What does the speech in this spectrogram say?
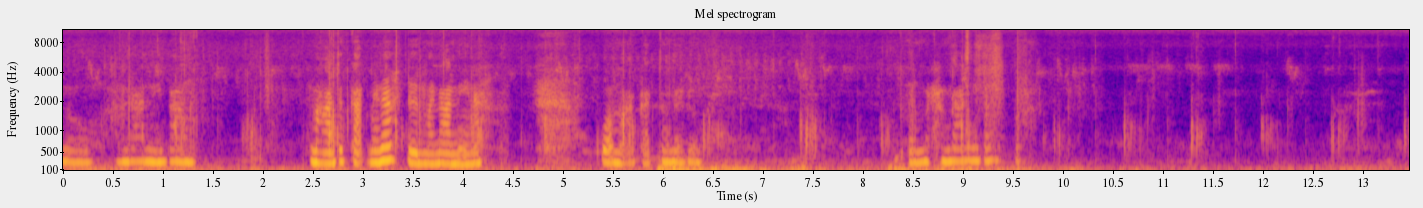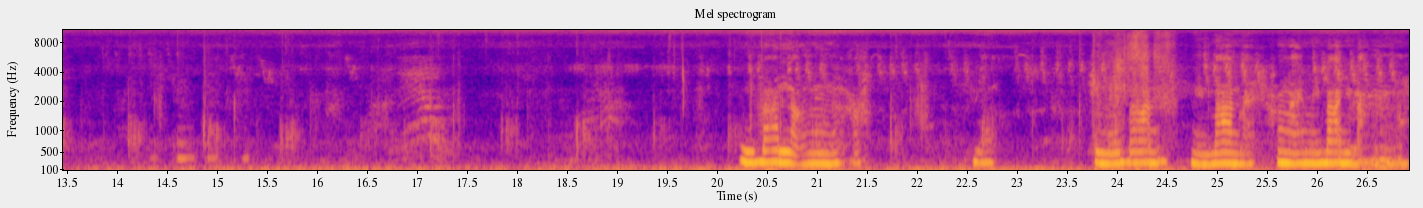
ดูทางด้านนี้บ้างหมาจะกัดไหมนะ เดินมาด้านนี้นะ กลัวหมากัดจังเลยดูเดินมาทางด้านนี้บ้าง มีบ้านหลังหนึ่งนะคะนี่เห็นไหมบ้านเห็นบ้านไหมข้างในมีบ้านอยู่หลังหนึ่งเนาะ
